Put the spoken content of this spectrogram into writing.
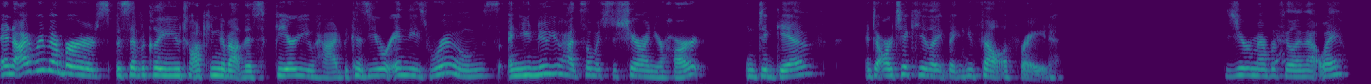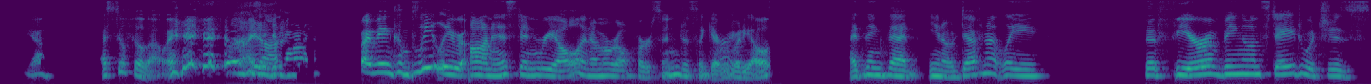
And I remember specifically you talking about this fear you had because you were in these rooms and you knew you had so much to share on your heart and to give and to articulate, but you felt afraid. Did you remember yeah. feeling that way? Yeah, I still feel that way. yeah. By being completely honest and real, and I'm a real person just like everybody right. else. I think that, you know, definitely the fear of being on stage, which is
